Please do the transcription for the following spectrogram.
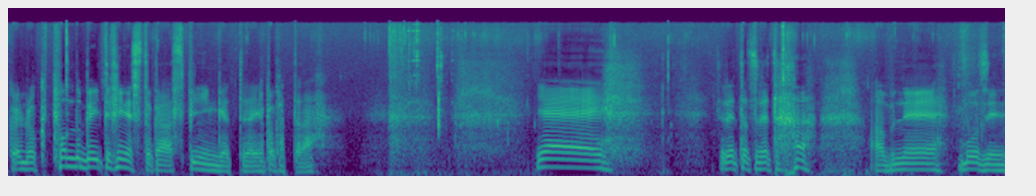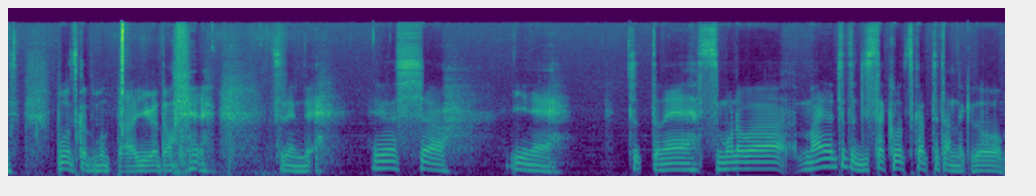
これ6ポンドベイトフィネスとかスピニングやったらやばかったな。イエーイ釣れた釣れた。危ねえ。坊主に坊主かと思った。夕方まで。釣れんで。よっしゃ。いいね。ちょっとねスモラは前はちょっと自作を使ってたんだけど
